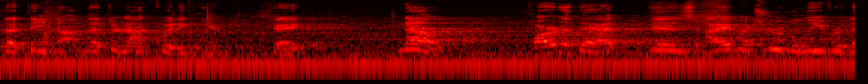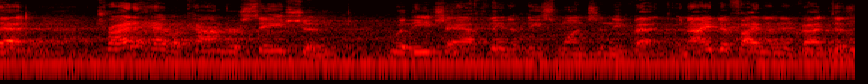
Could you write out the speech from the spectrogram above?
that they not that they're not quitting here. Okay, now part of that is I am a true believer that try to have a conversation with each athlete at least once in the event, and I define an event as a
